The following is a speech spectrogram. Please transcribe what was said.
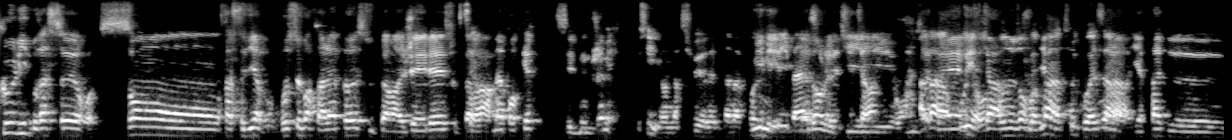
colis de brasseur sans, enfin, c'est-à-dire recevoir par la poste ou par un GLS ou par n'importe quel, c'est même jamais. Si, on a reçu la dernière fois. Oui, mais dans le petit, on nous ah bah, oui, on, nous envoie pas un truc au hasard. Il n'y a pas de,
